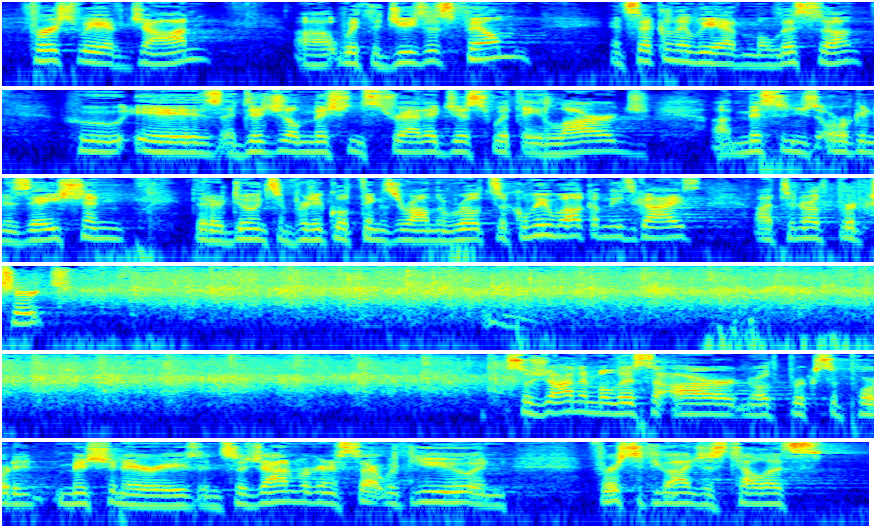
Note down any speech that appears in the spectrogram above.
First, we have John, uh, with the Jesus film. And secondly, we have Melissa, who is a digital mission strategist with a large uh, missions organization that are doing some pretty cool things around the world. So can we welcome these guys uh, to Northbrook Church? So John and Melissa are Northbrook supported missionaries. And so John, we're going to start with you. And first, if you want to just tell us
